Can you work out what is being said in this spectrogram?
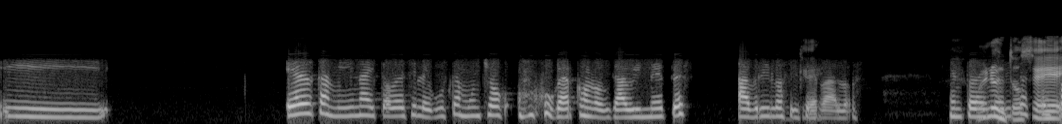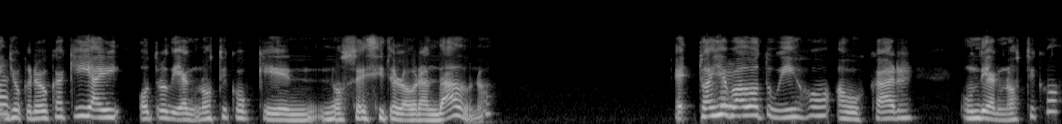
Y él camina y todo eso y le gusta mucho jugar con los gabinetes abrirlos y cerrarlos. Entonces, bueno, entonces yo creo que aquí hay otro diagnóstico que no sé si te lo habrán dado, ¿no? Eh, ¿Tú has llevado a tu hijo a buscar un diagnóstico?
